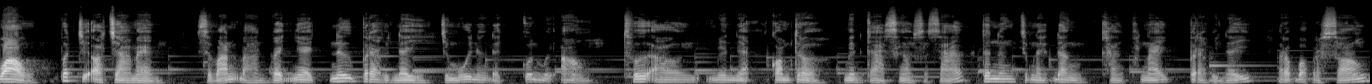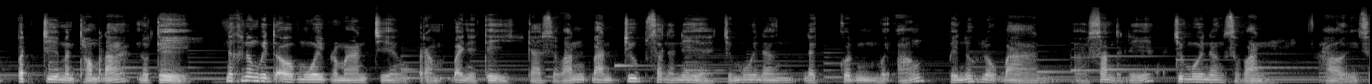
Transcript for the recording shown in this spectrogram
វ៉ាវពិតជាអស្ចារ្យមែនសវណ្ណបានវែកញែកនៅព្រះវិន័យជាមួយនឹងដេចគុណមួយអង្គធ្វើឲ្យមានអ្នកគ្រប់គ្រងមានការស្ងើចសរសើរទៅនឹងចំណេះដឹងខាងផ្នែកព្រះវិន័យរបស់ព្រះសង្ឃពិតជាមិនធម្មតានោះទេនៅក្នុងវីដេអូមួយប្រមាណជាង8នាទីកែសវណ្ណបានជួបសន្ទនាជាមួយនឹងដេចគុណមួយអង្គពេលនោះលោកបានសន្ទនាជាមួយនឹងសវណ្ណហើយស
